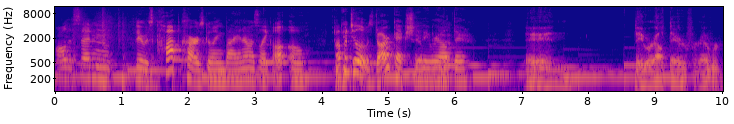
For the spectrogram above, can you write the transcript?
All of a sudden, there was cop cars going by, and I was like, uh-oh. Up until it was dark, actually, yep, they were out there. And they were out there forever.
